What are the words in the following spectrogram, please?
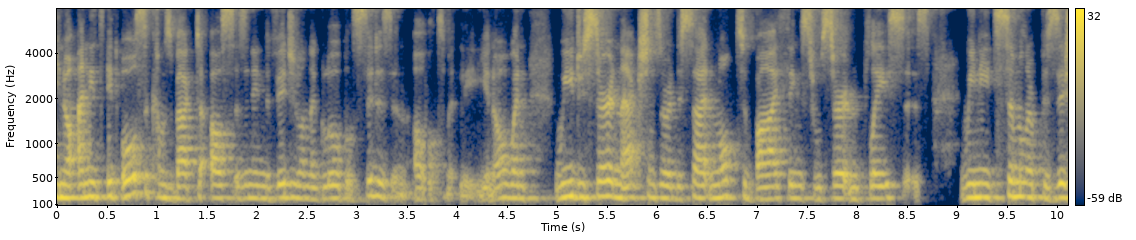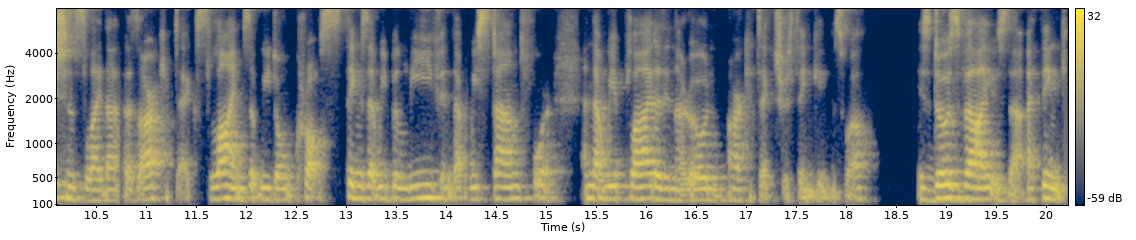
you know, and it, it also comes back to us as an individual and a global citizen, ultimately. You know, when we do certain actions or decide not to buy things from certain places, we need similar positions like that as architects, lines that we don't cross, things that we believe in, that we stand for, and that we apply that in our own architecture thinking as well. Is those values that I think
